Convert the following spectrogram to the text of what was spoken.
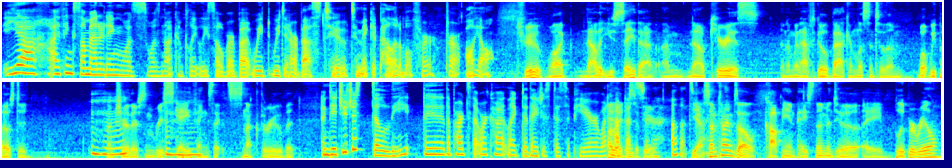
Yeah, I think some editing was was not completely sober, but we we did our best to to make it palatable for for all y'all. True. Well, I, now that you say that, I'm now curious, and I'm gonna have to go back and listen to them. What we posted. Mm-hmm. I'm sure there's some risque things that snuck through, but And did you just delete the the parts that were cut? Like, did they just disappear? What oh, they happens disappear. to the? Oh, that's yeah. fine. Sometimes I'll copy and paste them into a, a blooper reel,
